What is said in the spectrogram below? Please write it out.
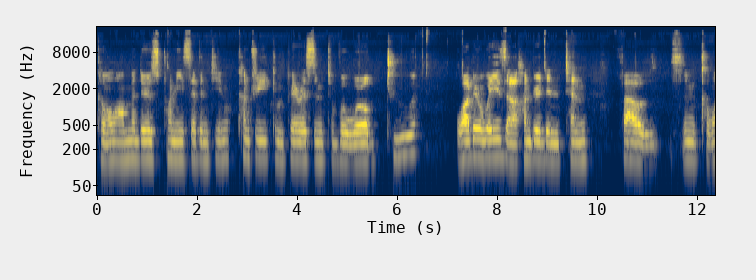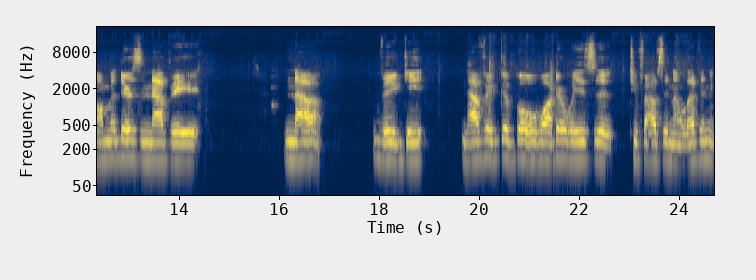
kilometers 2017 country comparison to the world 2 waterways 110 thousand kilometers navigate navigate navigable waterways uh, 2011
